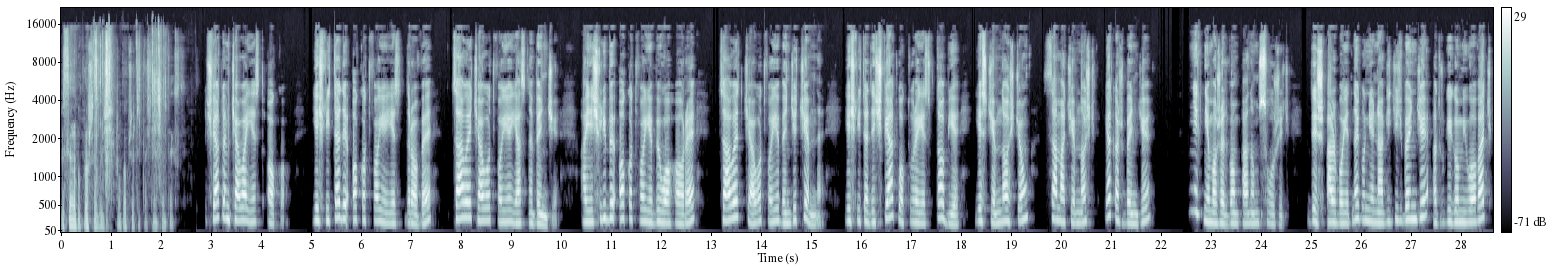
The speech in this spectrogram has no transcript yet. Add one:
Krystyno poproszę, byś mogła przeczytać ten tekst. Światłem ciała jest oko. Jeśli tedy oko Twoje jest zdrowe, całe ciało Twoje jasne będzie. A jeśli by oko Twoje było chore, całe ciało Twoje będzie ciemne. Jeśli tedy światło, które jest w Tobie, jest ciemnością, sama ciemność, jakaż będzie? Nikt nie może dwom panom służyć, gdyż albo jednego nienawidzić będzie, a drugiego miłować,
